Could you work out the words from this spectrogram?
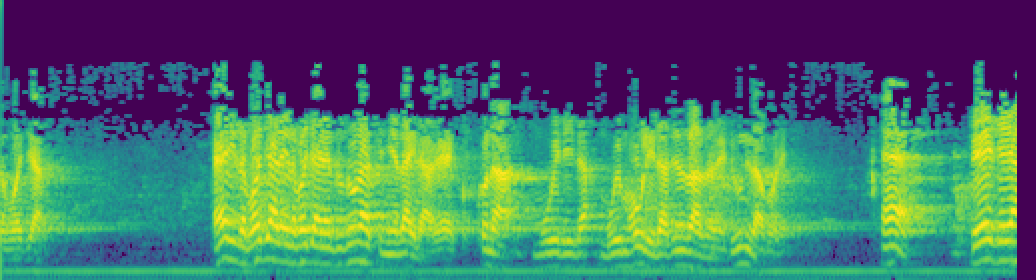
သဘောကျအဲဒီသဘောကျတယ်သဘောကျတယ်သူသုံးလားဆင်ញင်လိုက်တာပဲခုနမွေတွေလားမွေမဟုတ်လေလားစဉ်းစားတယ်တူးနေတာပေါ့လေအဲသေချာ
